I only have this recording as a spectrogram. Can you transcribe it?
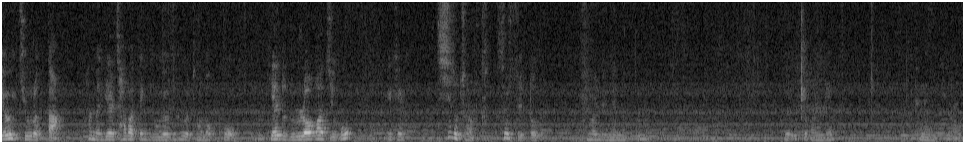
여기 기울었다 하면 얘를 잡아 당기고 여기 흙을 더 넣고 얘도 눌러가지고 이렇게 시소처럼 탁 쓸 수 있도록. 무슨 말인지 알겠나? 왜 웃고 난리야? 표현이 귀여워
